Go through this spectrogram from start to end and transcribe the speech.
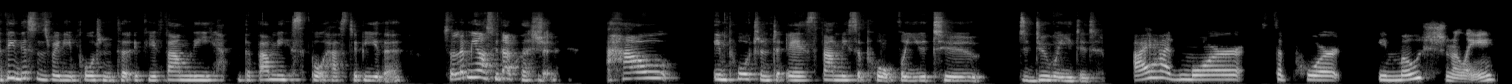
I think this is really important that if your family the family support has to be there. So let me ask you that question: How important is family support for you to to do what you did? I had more support emotionally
